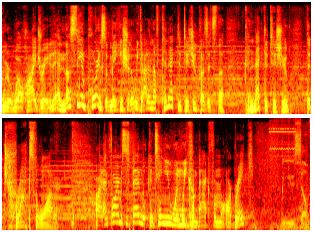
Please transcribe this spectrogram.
we're well hydrated, and thus, the importance of making sure that we got enough connective tissue because it's the connective tissue that traps the water. All right, I'm Pharmacist Ben. We'll continue when we come back from our break. We use self.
